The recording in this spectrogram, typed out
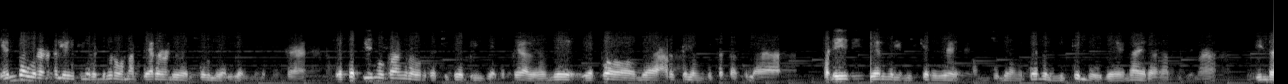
எந்த ஒரு இடத்துல இவங்க ரெண்டு பேரும் ஒன்னா சேர வேண்டிய ஒரு சூழ்நிலை வருது அப்படின்னு எப்ப திமுகங்கிற ஒரு கட்சி தோற்று கேட்டு அது வந்து எப்போ வந்து அரசியலமைப்பு சட்டத்துல படி தேர்தல் நிக்கிறது அப்படின்னு சொல்லி அவங்க தேர்தல் நிற்கும் போது என்ன ஆயிடுறாங்க அப்படின்னா இந்த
